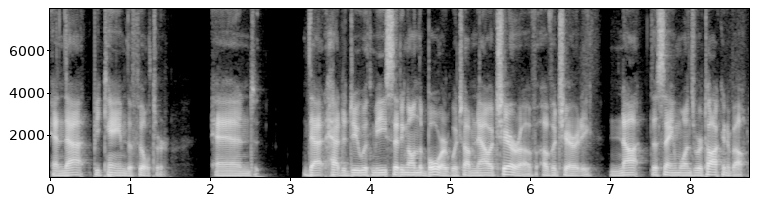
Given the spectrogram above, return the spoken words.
And that became the filter. And that had to do with me sitting on the board, which I'm now a chair of, of a charity, not the same ones we're talking about.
